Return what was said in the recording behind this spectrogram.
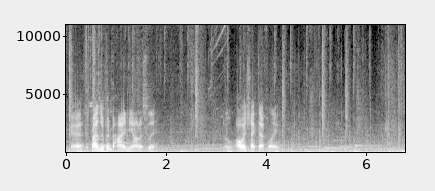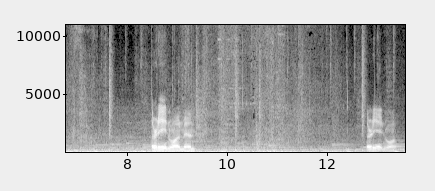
Okay. They're probably looping behind me, honestly. Always check that flank. 38 and 1, man. 38 and 1.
